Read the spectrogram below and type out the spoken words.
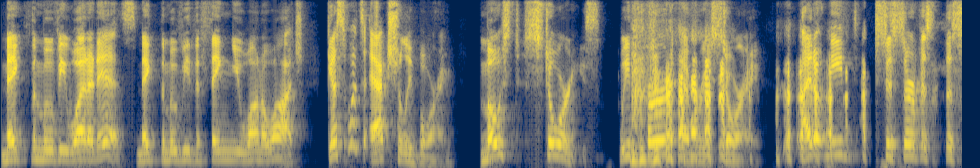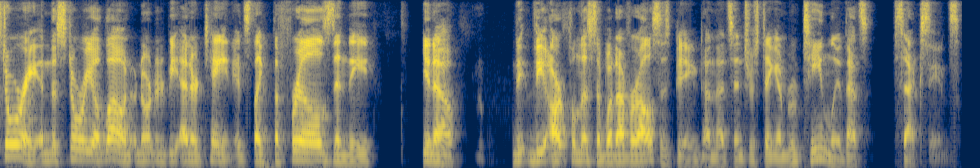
make the movie what it is, make the movie the thing you want to watch. Guess what's actually boring? Most stories. We've heard every story. I don't need to service the story and the story alone in order to be entertained. It's like the frills and the, you know, the, the artfulness of whatever else is being done that's interesting. And routinely, that's sex scenes.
